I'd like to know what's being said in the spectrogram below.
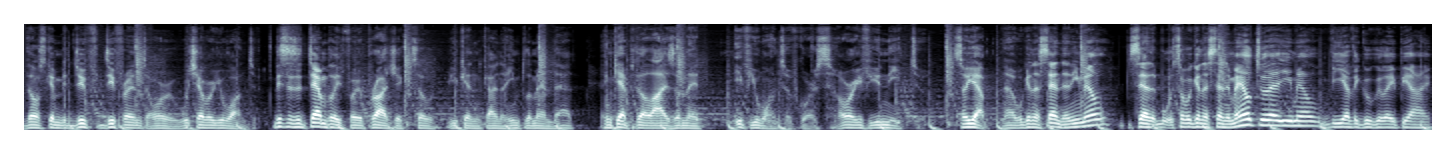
those can be dif different or whichever you want to. This is a template for your project, so you can kind of implement that and capitalize on it if you want to, of course, or if you need to. So yeah, uh, we're gonna send an email. Send, so we're gonna send a mail to that email via the Google API.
